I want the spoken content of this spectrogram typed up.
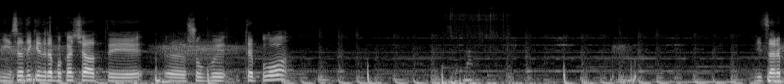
Ні, все-таки треба качати, е, щоб тепло. І зараз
